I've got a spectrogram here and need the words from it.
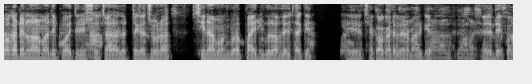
ককাটেল নর্মালি পঁয়ত্রিশশো, চার হাজার টাকা জোড়া। চিনামন বা পাইটগুলা হয়ে থাকে। এই হচ্ছে ককাটেলের মার্কেট এই যে দেখুন,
